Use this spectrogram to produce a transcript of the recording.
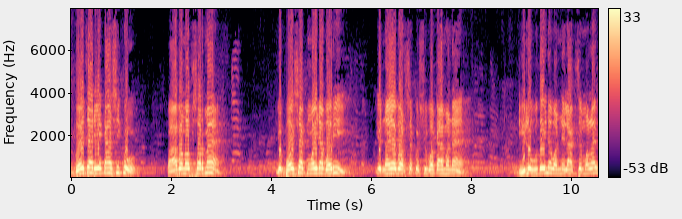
दुई हजार एकासीको पावन अवसरमा यो वैशाख महिनाभरि यो नयाँ वर्षको शुभकामना ढिलो हुँदैन भन्ने लाग्छ मलाई।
